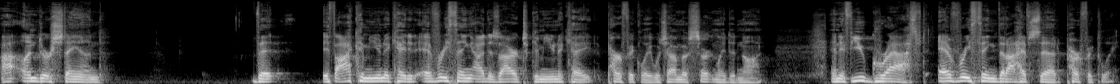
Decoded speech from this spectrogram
I understand that if I communicated everything I desired to communicate perfectly, which I most certainly did not, and if you grasped everything that I have said perfectly,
